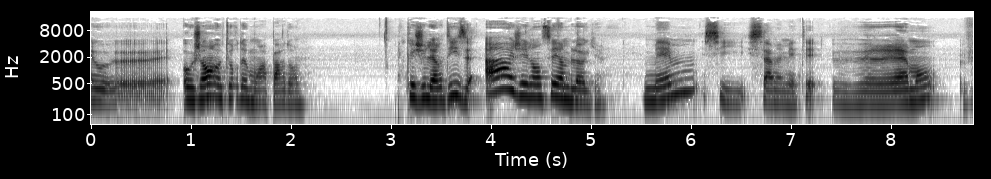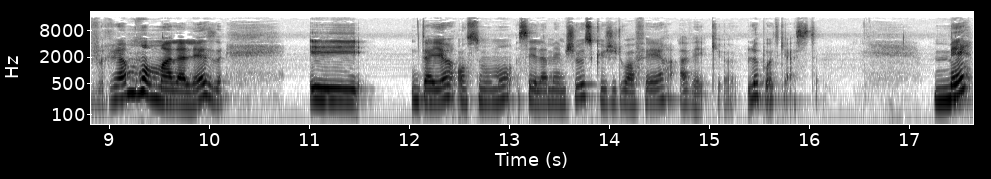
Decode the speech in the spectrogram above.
euh, aux gens autour de moi, pardon que je leur dise Ah, j'ai lancé un blog. Même si ça me mettait vraiment, vraiment mal à l'aise. Et d'ailleurs, en ce moment, c'est la même chose que je dois faire avec euh, le podcast. Mais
